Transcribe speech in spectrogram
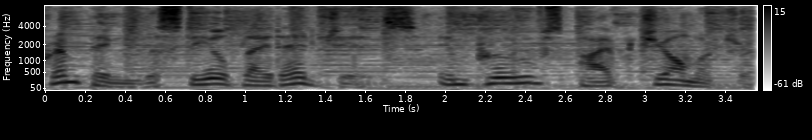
Crimping the steel plate edges improves pipe geometry.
